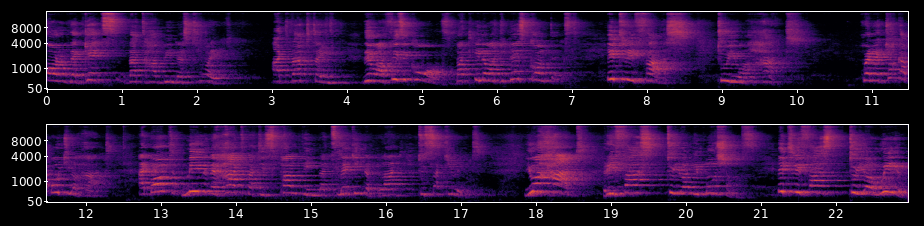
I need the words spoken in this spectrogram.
or the gates that have been destroyed at that time, they were physical walls, but in our today's context, it refers to your heart. When I talk about your heart, I don't mean the heart that is pumping, that's making the blood to circulate. Your heart refers to your emotions. It refers to your will.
